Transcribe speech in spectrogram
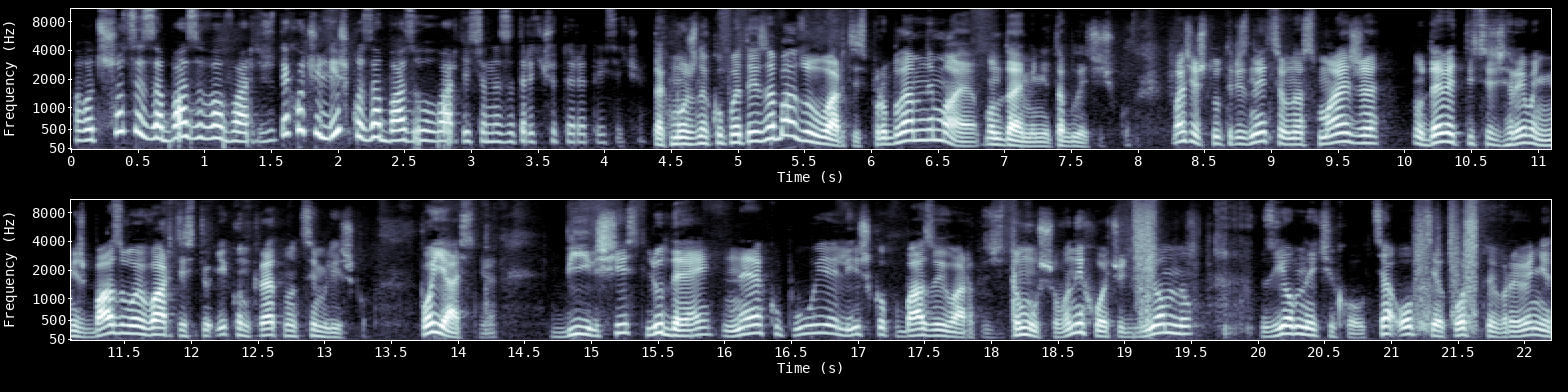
А от що це за базова вартість? От я хочу ліжко за базову вартість, а не за 34 тисячі. Так можна купити і за базову вартість, проблем немає. Вон дай мені табличечку. Бачиш, тут різниця у нас майже ну, 9 тисяч гривень між базовою вартістю і конкретно цим ліжком. Пояснюю, більшість людей не купує ліжко по базовій вартості, тому що вони хочуть зйомну, зйомний чехол. Ця опція коштує в районі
